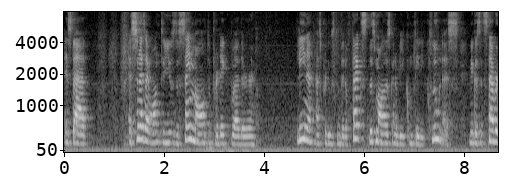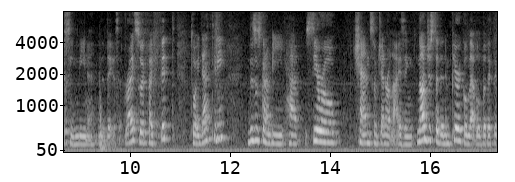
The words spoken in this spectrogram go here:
is that as soon as I want to use the same model to predict whether Lina has produced a bit of text, this model is going to be completely clueless because it's never seen Lina in the dataset, right? So if I fit to identity, this is going to be have zero chance of generalizing, not just at an empirical level, but at the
